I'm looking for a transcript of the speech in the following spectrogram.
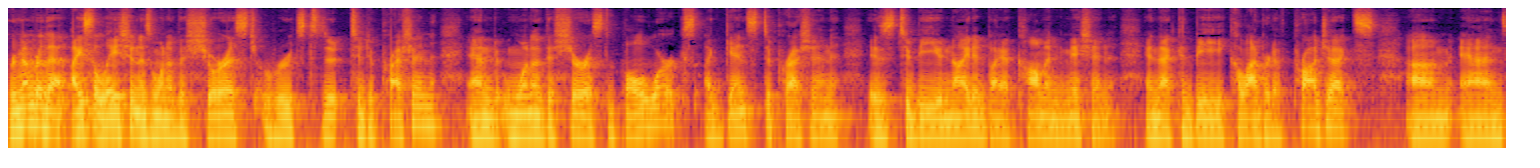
Remember that isolation is one of the surest routes to, to, depression, and one of the surest bulwarks against depression is to be united by a common mission. And that could be collaborative projects um, and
